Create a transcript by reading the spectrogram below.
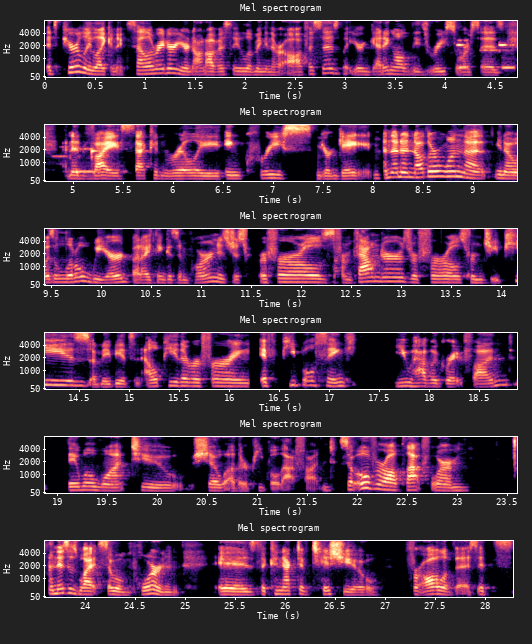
it's purely like an accelerator. You're not obviously living in their offices, but you're getting all these resources and advice that can really increase your game. And then another one that, you know, is a little weird, but I think is important is just referrals from founders, referrals from GPs, maybe it's an LP they're referring. If people think you have a great fund, they will want to show other people that fund. So overall platform and this is why it's so important is the connective tissue for all of this it's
